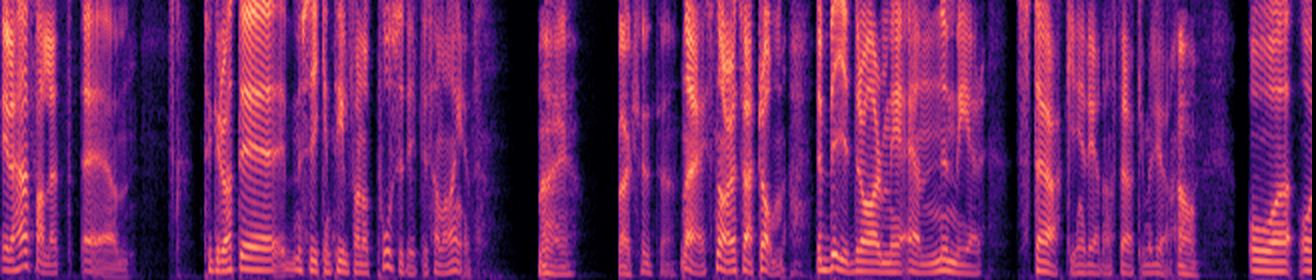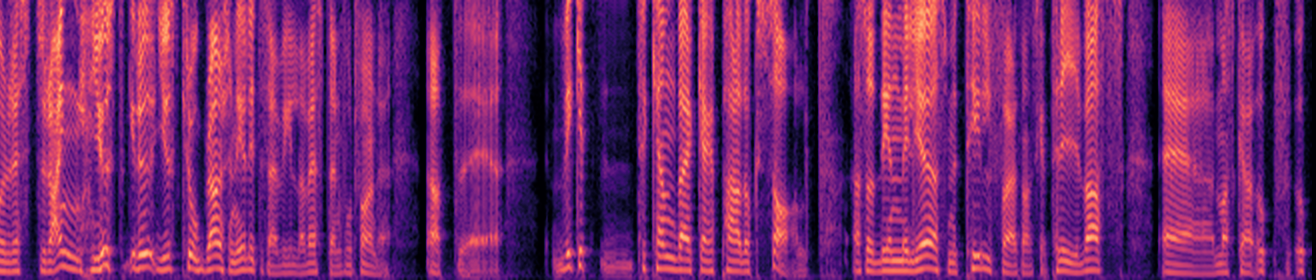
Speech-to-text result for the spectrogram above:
i det här fallet, eh, tycker du att det, musiken tillför något positivt i sammanhanget? Nej, verkligen inte. Nej, snarare tvärtom. Det bidrar med ännu mer stök i en redan stökig miljö. Ja. Och, och restaurang, just, just krogbranschen är lite så här vilda västern fortfarande. Att, eh, vilket kan verka paradoxalt. Alltså det är en miljö som är till för att man ska trivas, eh, man ska upp, upp,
